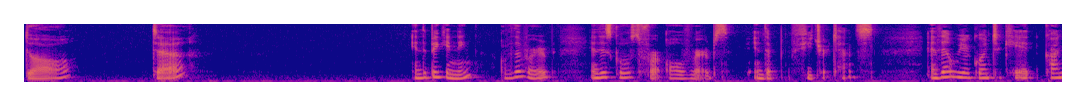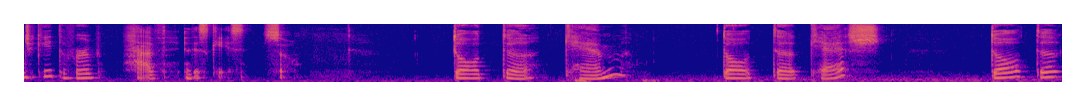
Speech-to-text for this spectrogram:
do, in the beginning of the verb, and this goes for all verbs in the future tense. And then we are going to conjugate the verb have in this case. So, de kem, do de kesh, de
